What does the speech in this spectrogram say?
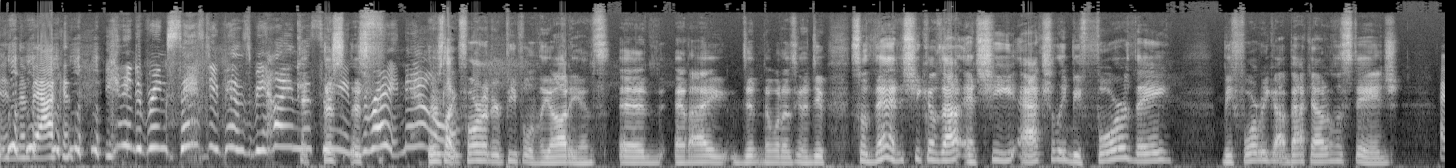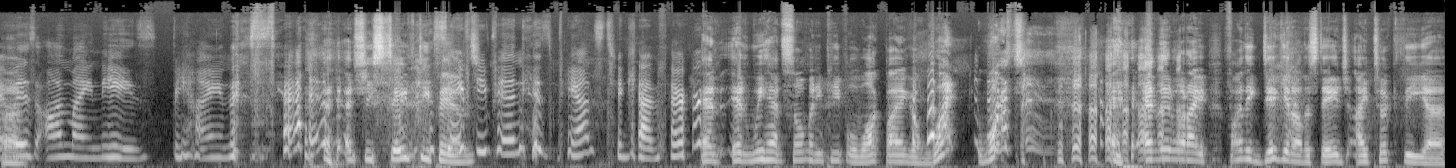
in the back and you need to bring safety pins behind the There's- scenes there's- right now. There's like 400 people in the audience, and and I didn't know what I was going to do. So then she comes out, and she actually before they, before we got back out on the stage, I uh, was on my knees behind the set. and she safety pins, safety pinned his pants together. and and we had so many people walk by and go, "What? What?" and, then when I finally did get on the stage, I took the uh,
